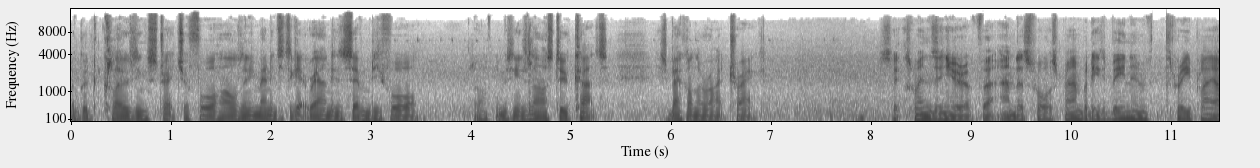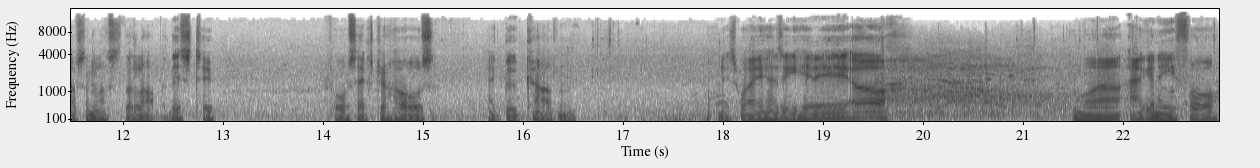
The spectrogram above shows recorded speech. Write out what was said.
a good closing stretch of four holes, and he managed to get round in 74. So after missing his last two cuts, he's back on the right track. Six wins in Europe for Anders Forsbrand, but he's been in three playoffs and lost the lot. But this to force extra holes at Gut Kaden. On its way, has he hit it? Oh! Well, agony for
